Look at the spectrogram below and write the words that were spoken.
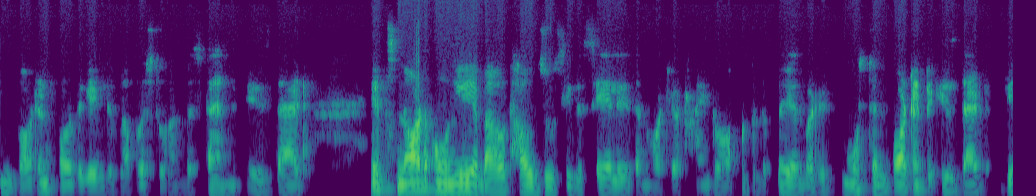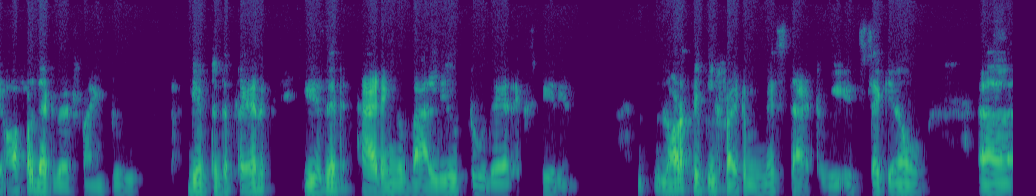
important for the game developers to understand is that it's not only about how juicy the sale is and what you're trying to offer to the player, but it's most important is that the offer that we're trying to give to the player is it adding value to their experience a lot of people try to miss that. We, it's like you know, uh,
